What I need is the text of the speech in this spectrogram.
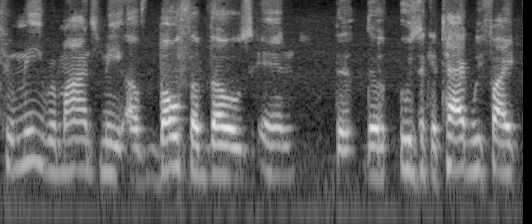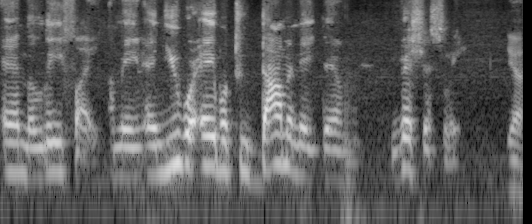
to me reminds me of both of those in the the Usyk fight and the Lee fight. I mean, and you were able to dominate them viciously. Yeah.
